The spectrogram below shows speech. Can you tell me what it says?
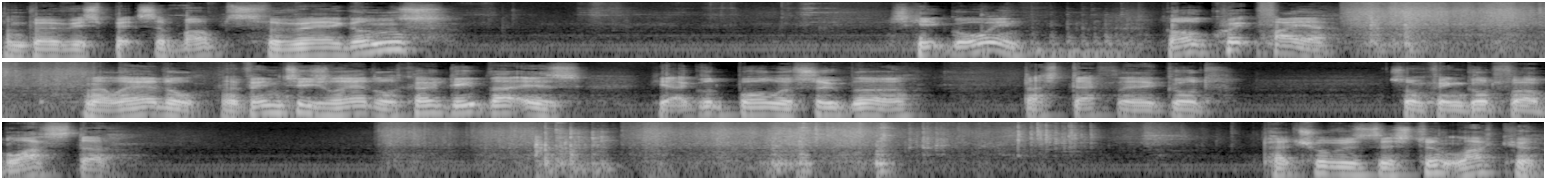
And various bits of bobs for ray guns. Let's keep going. All quick fire. A ladle. A vintage ladle. Look how deep that is. Get a good bowl of soup there. That's definitely a good something good for a blaster. Petrol resistant lacquer.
